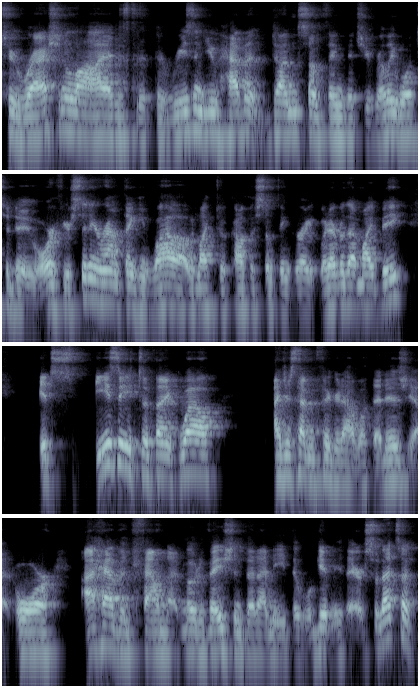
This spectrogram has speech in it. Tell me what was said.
to rationalize that the reason you haven't done something that you really want to do, or if you're sitting around thinking, wow, I would like to accomplish something great, whatever that might be, it's easy to think, well, I just haven't figured out what that is yet, or I haven't found that motivation that I need that will get me there. So that's a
